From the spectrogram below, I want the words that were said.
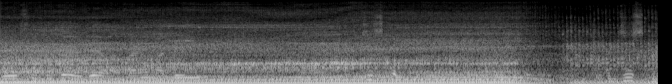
జేసీబీతో విజయవంతంగా మళ్ళీ చూసుకో అది చూసుకో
